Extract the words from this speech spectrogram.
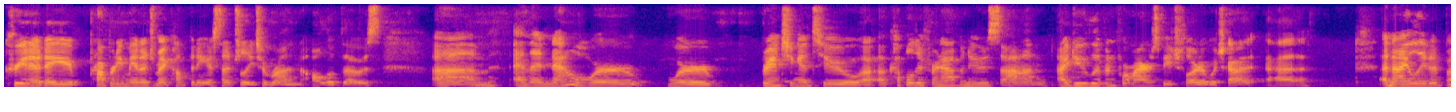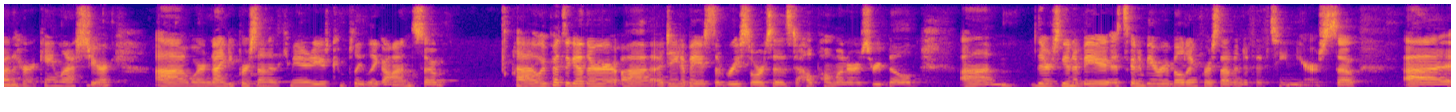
created a property management company essentially to run all of those. Um, and then now we're we're branching into a, a couple different avenues. Um, I do live in Fort Myers Beach, Florida, which got uh, annihilated by mm. the hurricane last year, uh, where 90% of the community is completely gone. So uh, we put together uh, a database of resources to help homeowners rebuild. Um, there's going to be it's going to be rebuilding for seven to 15 years. So uh,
